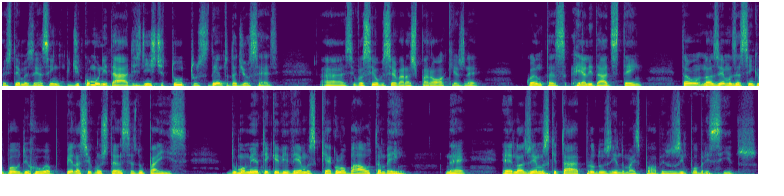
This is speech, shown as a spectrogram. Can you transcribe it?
nós temos, assim, de comunidades, de institutos dentro da diocese. Ah, se você observar as paróquias, né? Quantas realidades tem. Então, nós vemos assim que o povo de rua, pelas circunstâncias do país, do momento em que vivemos, que é global também, né? É, nós vemos que está produzindo mais pobres, os empobrecidos.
